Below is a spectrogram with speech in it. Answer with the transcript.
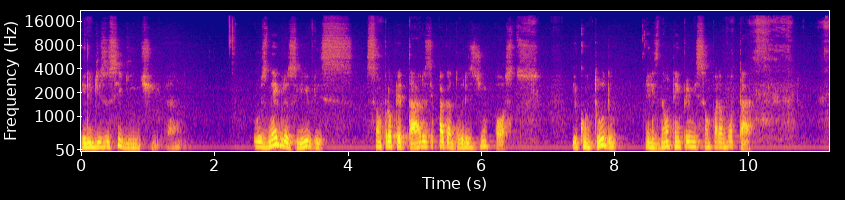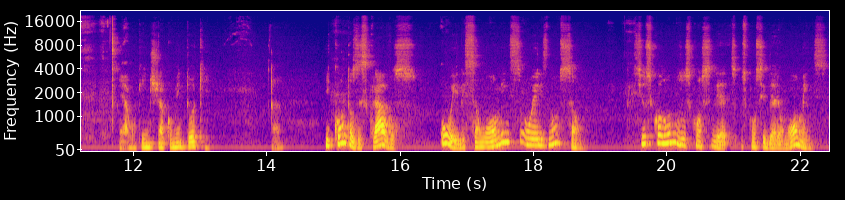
ele diz o seguinte: né? os negros livres são proprietários e pagadores de impostos, e contudo, eles não têm permissão para votar. É algo que a gente já comentou aqui. Tá? E quanto aos escravos, ou eles são homens ou eles não são. Se os colonos os, os consideram homens,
